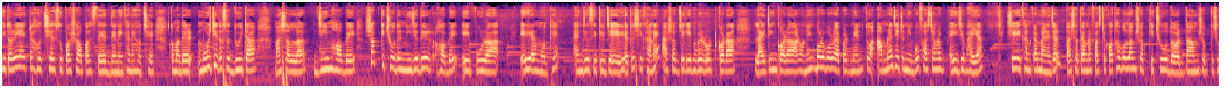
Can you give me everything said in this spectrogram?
ভিতরেই একটা হচ্ছে সুপার শপ আছে দেন এখানে হচ্ছে তোমাদের মসজিদ আছে দুইটা মাসাল্লাহ জিম হবে সব কিছু ওদের নিজেদের হবে এই পুরা এরিয়ার মধ্যে। অ্যাঞ্জেল সিটির যে এরিয়াটা সেখানে, আর সব জায়গায় এইভাবে রোড করা লাইটিং করা, আর অনেক বড় বড় অ্যাপার্টমেন্ট তো আমরা যেটা নিব ফার্স্ট আমরা এই যে ভাইয়া, সে এখানকার ম্যানেজার তার সাথে আমরা ফার্স্টে কথা বললাম সব কিছু দরদাম সব কিছু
